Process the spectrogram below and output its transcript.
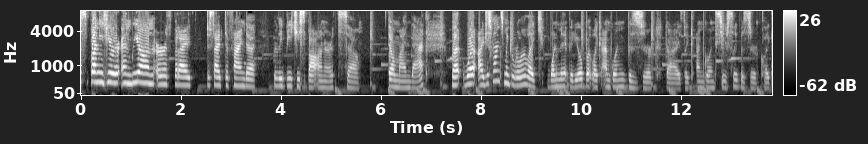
Bunny here, and we are on Earth, but I decided to find a really beachy spot on Earth, so don't mind that. But what I just wanted to make a really like one minute video, but like I'm going berserk, guys. Like I'm going seriously berserk. Like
